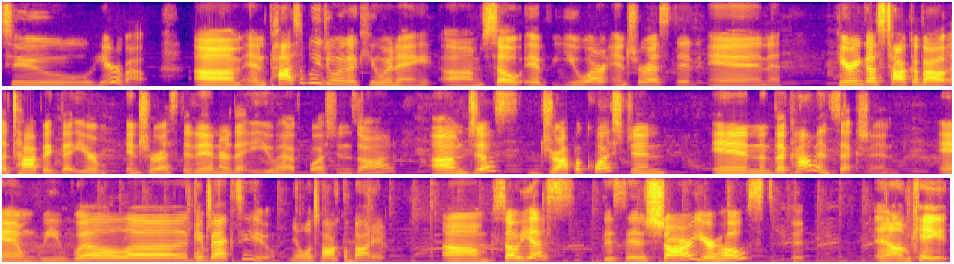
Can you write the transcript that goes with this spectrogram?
to hear about. Um, and possibly doing a Q&A. Um, so if you are interested in hearing us talk about a topic that you're interested in or that you have questions on, um, just drop a question in the comment section, and we will uh, get We'll back talk- to you. Yeah, we'll talk about it. Um, so yes, this is Shar, your host, And I'm Kate.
